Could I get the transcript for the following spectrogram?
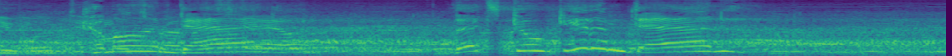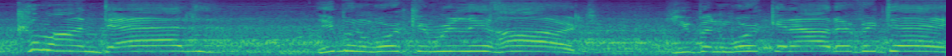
You will Come on, Dad. Let's go get him, Dad. Come on, Dad. You've been working really hard. You've been working out every day.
